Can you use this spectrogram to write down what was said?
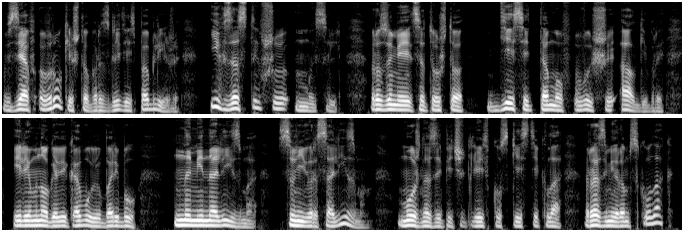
взяв в руки, чтобы разглядеть поближе, их застывшую мысль. Разумеется, то, что десять томов высшей алгебры или многовековую борьбу номинализма с универсализмом можно запечатлеть в куске стекла размером с кулак –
